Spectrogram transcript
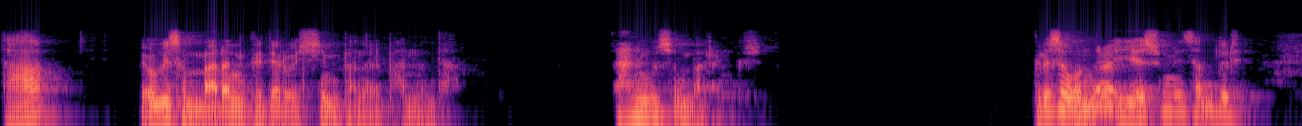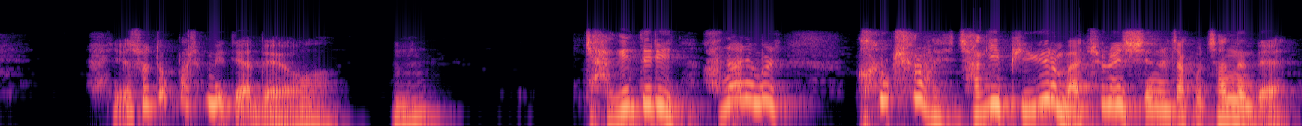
다 여기서 말한 그대로 심판을 받는다. 라는 것을 말하는 것입니다. 그래서 오늘날 예수 믿는 사람들이 예수 똑바로 믿어야 돼요. 음? 자기들이 하나님을 컨트롤해 자기 비위를 맞추는 신을 자꾸 찾는데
